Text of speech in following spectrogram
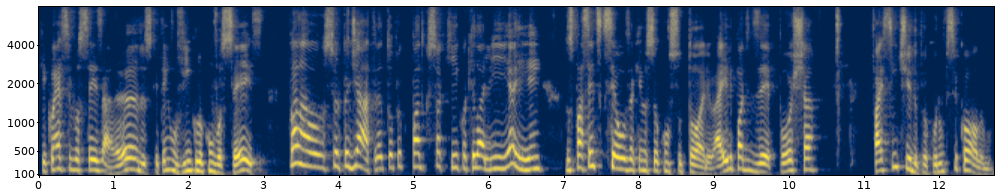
que conhece vocês há anos, que tem um vínculo com vocês. Vai lá, o senhor pediatra, eu estou preocupado com isso aqui, com aquilo ali, e aí, hein? Dos pacientes que você ouve aqui no seu consultório, aí ele pode dizer, poxa, faz sentido, procura um psicólogo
